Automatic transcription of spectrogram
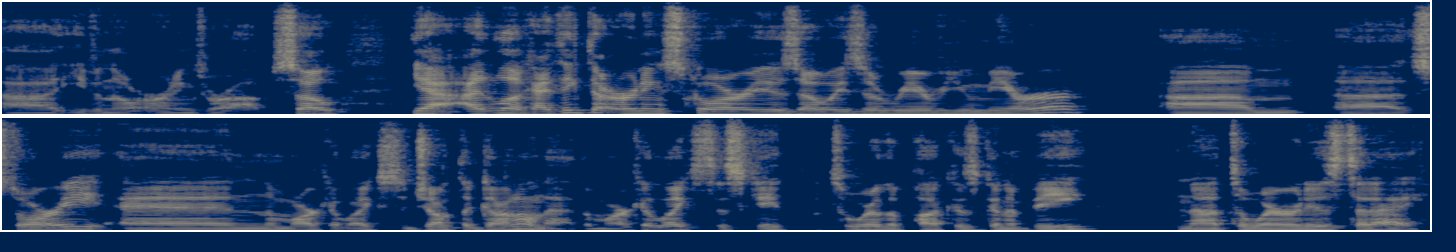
uh, even though earnings were up. So yeah, I look, I think the earnings story is always a rear view mirror um, uh, story, and the market likes to jump the gun on that. The market likes to skate to where the puck is going to be, not to where it is today.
